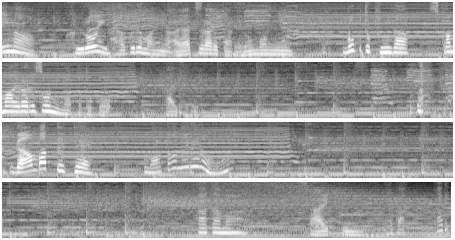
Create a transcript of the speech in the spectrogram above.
今黒い歯車に操られたレオモンに僕と君が捕まえられそうになったとこ書いてる頑張ってってまた寝るの？パタモン最近寝てばっかり。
